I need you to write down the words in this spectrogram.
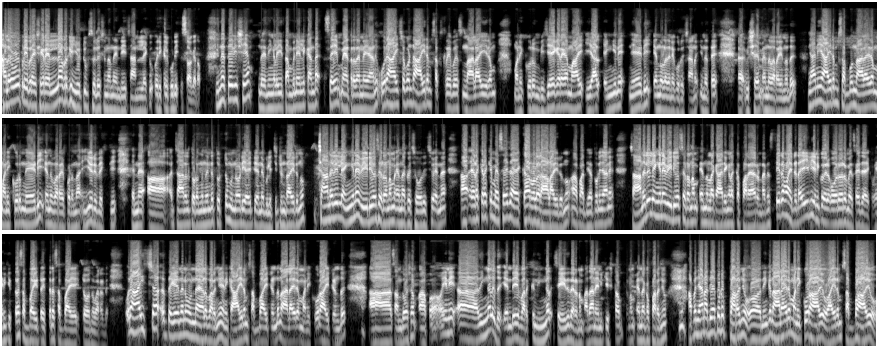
Hello പ്രിയ പ്രേക്ഷകരെ എല്ലാവർക്കും YouTube solution എന്ന എന്റെ ഈ ചാനലിലേക്ക് ഒരിക്കൽ കൂടി സ്വാഗതം. ഇന്നത്തെ വിഷയം നിങ്ങൾ ഈ തമ്പനയിൽ കണ്ട സെയിം മാറ്റർ തന്നെയാണ്. ഒരാഴ്ച കൊണ്ട് ആയിരം സബ്സ്ക്രൈബേഴ്സ് നാലായിരം മണിക്കൂറും വിജയകരമായി ഇയാൾ എങ്ങനെ നേടി എന്നുള്ളതിനെ കുറിച്ചാണ് ഇന്നത്തെ വിഷയം എന്ന് പറയുന്നത്. ഞാൻ ഈ ആയിരം സബും നാലായിരം മണിക്കൂറും നേടി എന്ന് പറയപ്പെടുന്ന ഈ ഒരു വ്യക്തി എന്നെ ചാനൽ തുടങ്ങുന്നതിന്റെ തൊട്ട് മുന്നോടിയായിട്ട് എന്നെ വിളിച്ചിട്ടുണ്ടായിരുന്നു. ചാനലിൽ എങ്ങനെ വീഡിയോസ് ഇടണം എന്നൊക്കെ ചോദിച്ചു. എന്നെ ഇടയ്ക്കിടയ്ക്ക് മെസ്സേജ് അയക്കാറുള്ള ഒരാളായിരുന്നു. അപ്പൊ അദ്ദേഹത്തോട് ഞാൻ ചാനലിൽ എങ്ങനെ വീഡിയോസ് ഇടണം എന്നുള്ള കാര്യങ്ങളൊക്കെ പറയാറുണ്ടായിരുന്നു സ്ഥിരമായിട്ട് ഡെയിലി എനിക്ക് ഓരോ ഓരോരോ മെസ്സേജ് അയക്കും. എനിക്ക് ഇത്ര സബ്ബായിട്ടോ ഇത്ര സബ്ബായിട്ടോ എന്ന് പറഞ്ഞിട്ട്. ഒരാഴ്ച തികയുന്നതിന് മുന്നേ അയാൾ പറഞ്ഞു എനിക്ക് ആയിരം സബ്ബായിട്ടുണ്ട് നാലായിരം മണിക്കൂർ ആയിട്ടുണ്ട്. സന്തോഷം. അപ്പോൾ ഇനി നിങ്ങളിത് എന്റെ ഈ വർക്ക് നിങ്ങൾ ചെയ്തു തരണം. അതാണ് എനിക്ക് ഇഷ്ടം എന്നൊക്കെ പറഞ്ഞു. അപ്പം ഞാൻ അദ്ദേഹത്തോട് പറഞ്ഞു നിങ്ങൾക്ക് നാലായിരം മണിക്കൂർ ആയോ? ആയിരം സബ് ആയോ?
